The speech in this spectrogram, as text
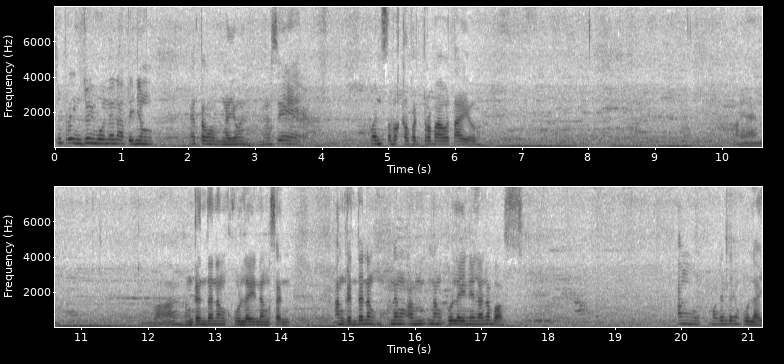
Siyempre, enjoy muna natin yung ito ngayon. Kasi, once na makapagtrabaho tayo, ayan, Diba? Ang ganda ng kulay ng san ang ganda ng ng um, ng kulay nila na boss. Ang maganda yung kulay.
